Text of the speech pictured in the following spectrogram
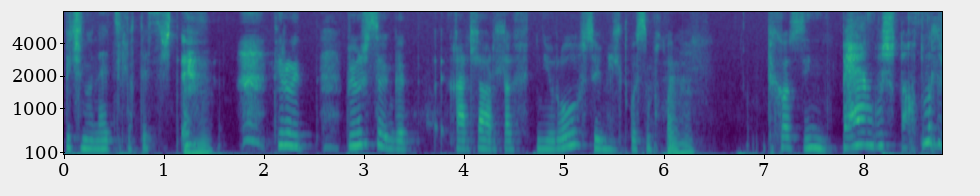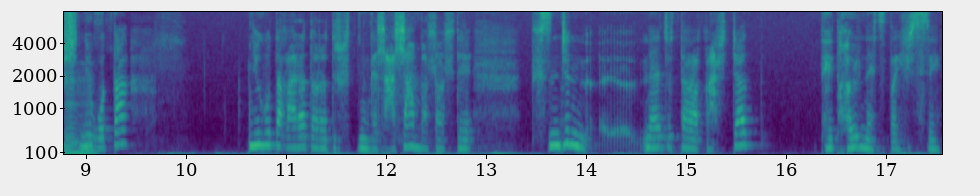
би ч нэг найзлуутайсэн шүү дээ. Тэр үед би ерөөсөө ингээд гарлаа орлоо гэхэд нь ерөөсөө юм хэлдэггүйсэн баггүй. Because энэ байнг биш тогтмол биш нэг удаа нэг удаа гараад ороод ирэхэд ингээл алаан болоод тий. Тэгсэн чинь э, найзуудтайгаа гарчаад тэгэд хоёр найзтайгаа ирсэн.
